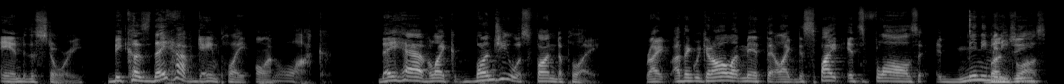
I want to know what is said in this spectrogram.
and the story because they have gameplay on lock. They have like Bungie was fun to play, right? I think we can all admit that like despite its flaws, many many Bungie? flaws.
